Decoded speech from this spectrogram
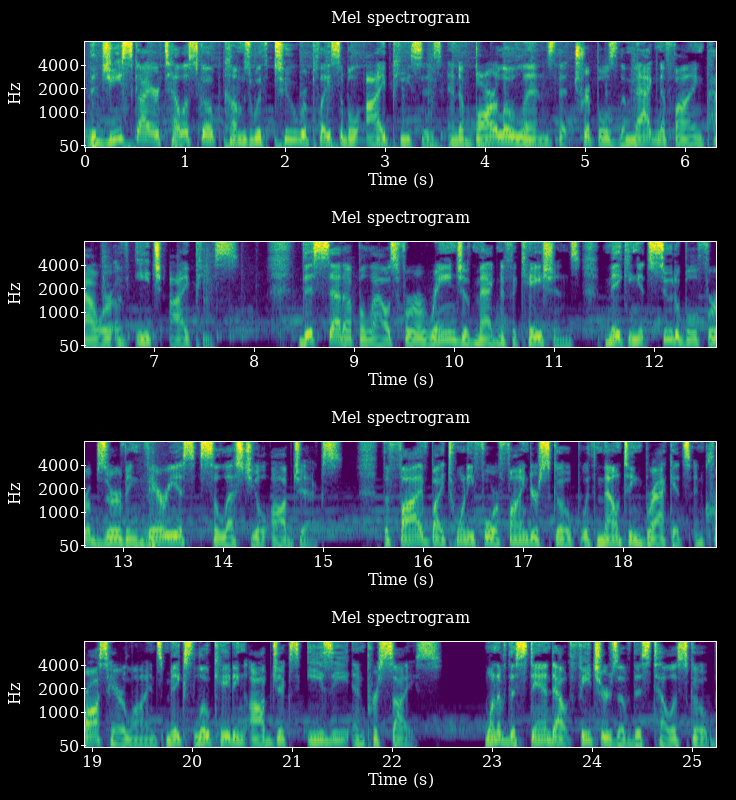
The G-Skyer telescope comes with two replaceable eyepieces and a Barlow lens that triples the magnifying power of each eyepiece. This setup allows for a range of magnifications, making it suitable for observing various celestial objects. The 5x24 finder scope with mounting brackets and crosshair lines makes locating objects easy and precise. One of the standout features of this telescope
